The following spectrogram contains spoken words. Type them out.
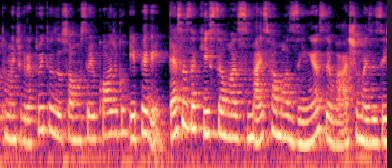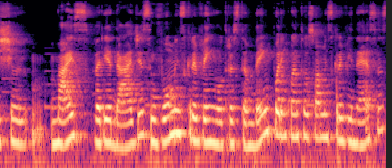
totalmente gratuitas, eu só mostrei o código e peguei. Essas aqui são as mais famosinhas, eu acho, mas existem mais variedades. Eu vou me inscrever em outras também, por enquanto eu só me inscrevi nessas.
